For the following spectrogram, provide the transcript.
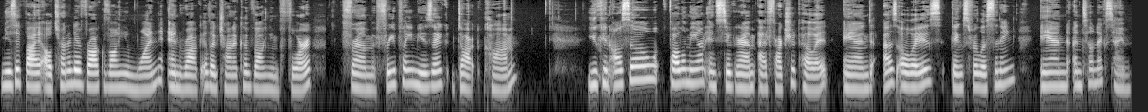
Music by Alternative Rock Volume 1 and Rock Electronica Volume 4 from freeplaymusic.com. You can also follow me on Instagram at Fractured Poet and as always, thanks for listening, and until next time.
